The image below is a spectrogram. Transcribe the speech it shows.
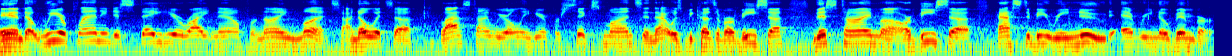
And uh, we are planning to stay here right now for nine months. I know it's uh, last time we were only here for six months, and that was because of our visa. This time, uh, our visa has to be renewed every November.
